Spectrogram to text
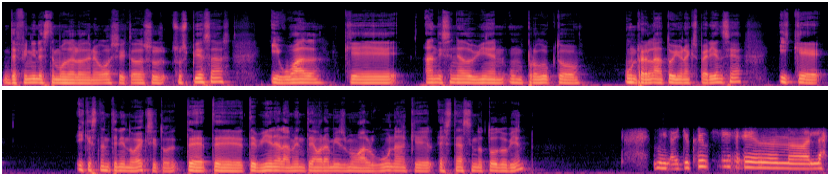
definir este modelo de negocio y todas sus, piezas, igual que han diseñado bien un producto, un relato y una experiencia y que, y que estén teniendo éxito. ¿Te, te, viene a la mente ahora mismo alguna que esté haciendo todo bien? Mira, yo creo que en, las,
